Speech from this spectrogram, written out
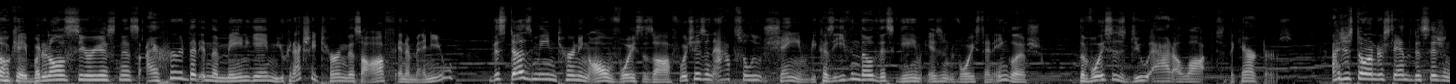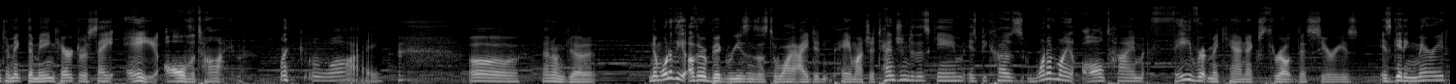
Okay, but in all seriousness, I heard that in the main game you can actually turn this off in a menu. This does mean turning all voices off, which is an absolute shame because even though this game isn't voiced in English, the voices do add a lot to the characters. I just don't understand the decision to make the main character say A all the time. like, why? Oh, I don't get it. Now, one of the other big reasons as to why I didn't pay much attention to this game is because one of my all-time favorite mechanics throughout this series is getting married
